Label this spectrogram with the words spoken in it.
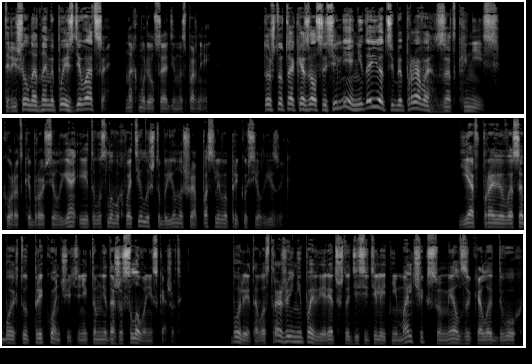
«Ты решил над нами поиздеваться?» — нахмурился один из парней. «То, что ты оказался сильнее, не дает тебе права заткнись», — коротко бросил я, и этого слова хватило, чтобы юноша опасливо прикусил язык. «Я вправе вас обоих тут прикончить, и никто мне даже слова не скажет», более того, стражи не поверят, что десятилетний мальчик сумел заколоть двух...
